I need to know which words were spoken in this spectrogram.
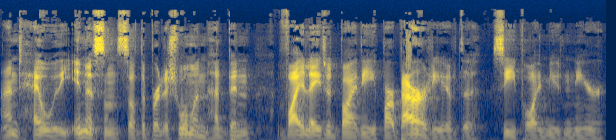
and how the innocence of the British woman had been violated by the barbarity of the sepoy mutineer.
